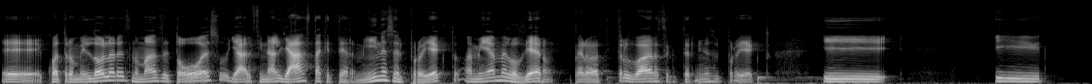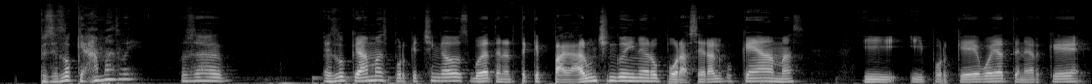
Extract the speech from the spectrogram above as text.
eh, 4 mil dólares nomás de todo eso. Ya al final, ya hasta que termines el proyecto. A mí ya me los dieron, pero a ti te los voy a dar hasta que termines el proyecto. Y. Y. Pues es lo que amas, güey. O sea, es lo que amas. ¿Por qué chingados voy a tenerte que pagar un chingo de dinero por hacer algo que amas? Y, por qué voy a tener que,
